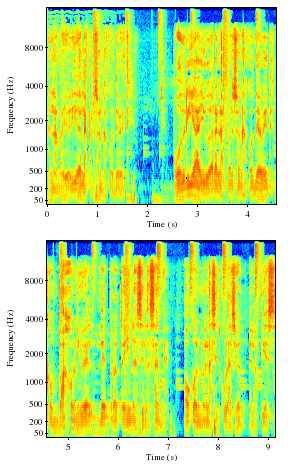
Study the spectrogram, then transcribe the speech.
en la mayoría de las personas con diabetes. podría ayudar a las personas con diabetes con bajo nivel de proteínas en la sangre o con mala circulación en los pies.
